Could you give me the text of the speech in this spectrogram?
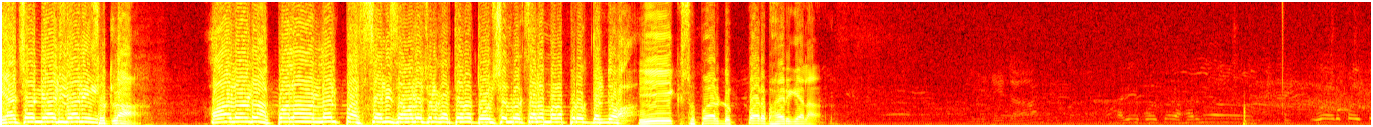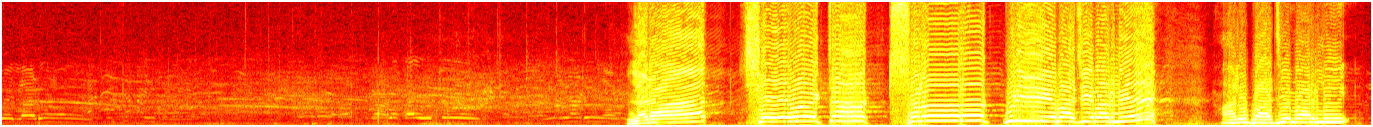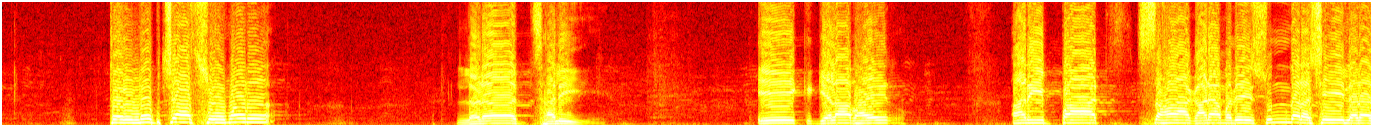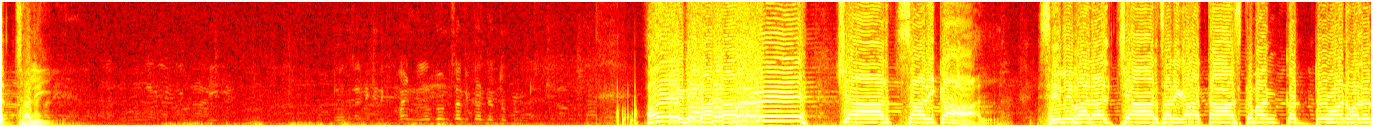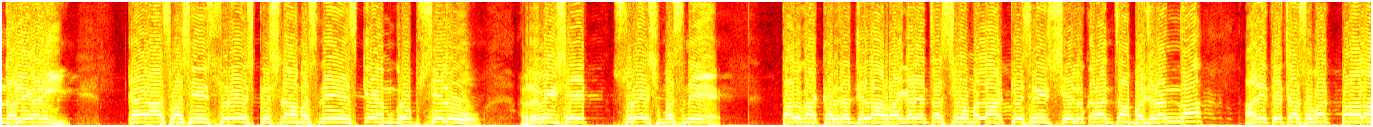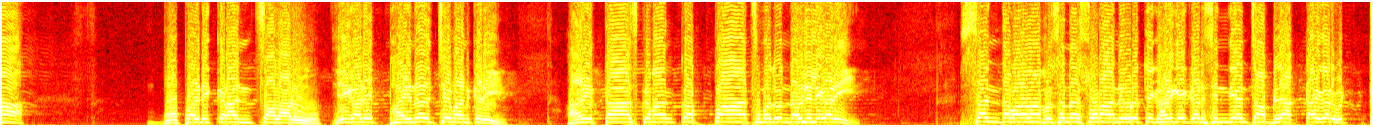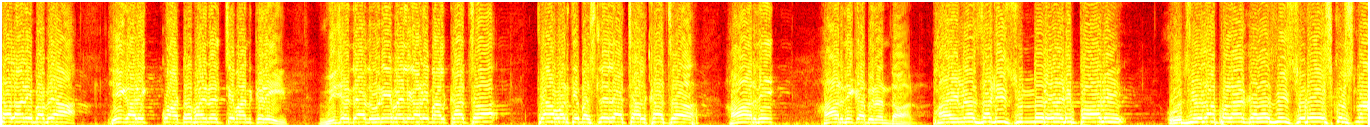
याच्या या ठिकाणी सुटला. ऑनलाईन अप्पाला ऑनलाईन पाचशे आणि समालोचन करताना दोनशे बक्षाला मनपूर्वक धन्यवाद. एक सुपर डुप्पर बाहेर गेला. लढत शेवटच्या क्षणाला कुणी बाजी मारली. आणि बाजी मारली. तरडपच्या सोमानं लढत झाली. एक गेला बाहेर आणि पाच सहा गाड्यामध्ये सुंदर अशी लढत झाली. चारचा निकाल सेमीफायनल चारचा निकाल तास क्रमांक दोन मधून धावली गाडी. कैलासवासी Suresh Krishna Masne SKM K M group Cello Ravi Sheth Suresh Masne. Taluka Karjat जिल्हा रायगड यांचा शिव मल्हार केसरी शेलुकरांचा बजरंग आणि त्याच्यासोबत पळाला बोपर्डीकरांचा लाडू. ही गाडी फायनलचे मानकरी. आणि तास क्रमांक पाच मधून धावलेली गाडी. संत बाळा प्रसन्न स्वरा निवृत्ती घाडगे गडसिंधी यांचा ब्लॅक टायगर विठ्ठल आणि बाब्या. ही गाडी क्वार्टर फायनलची मानकरी. विजेत्या दोन्ही बैलगाडी मालकाचं त्यावरती बसलेल्या चालकाचं हार्दिक हार्दिक अभिनंदन. फायनलसाठी सुंदर गाडी पळाली. उजवीला पळा करायची सुरेश कृष्णा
